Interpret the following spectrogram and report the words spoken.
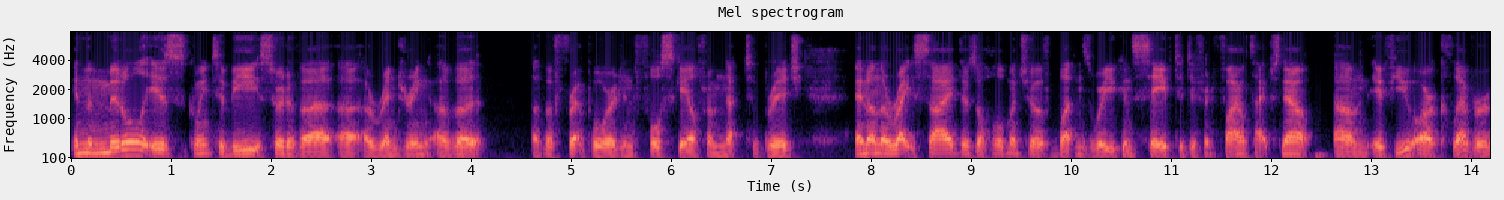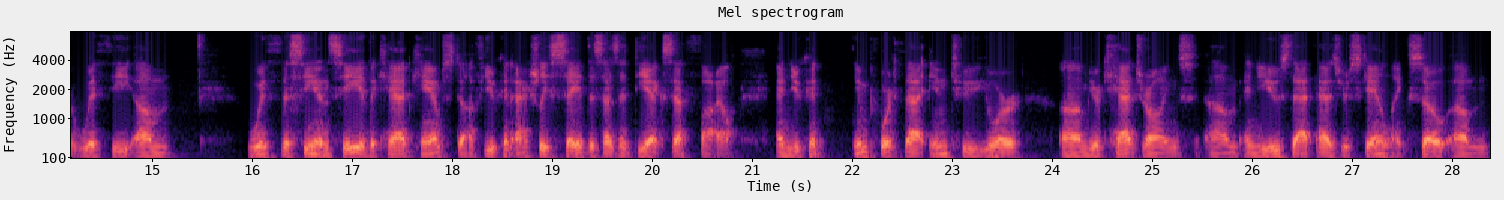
In the middle is going to be sort of a, a, a rendering of a of a fretboard in full scale from nut to bridge. And on the right side, there's a whole bunch of buttons where you can save to different file types. Now, um, if you are clever with the um, with the CNC, the CAD CAM stuff, you can actually save this as a DXF file, and you can import that into your um, your CAD drawings um, and use that as your scale link. So um,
